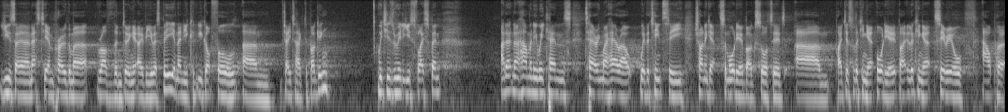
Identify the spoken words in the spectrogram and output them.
use an STM programmer rather than doing it over USB, and then you can, you got full um, JTAG debugging, which is really useful. I spent I don't know how many weekends tearing my hair out with a Teensy, trying to get some audio bugs sorted um, by just looking at audio, by looking at serial output.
